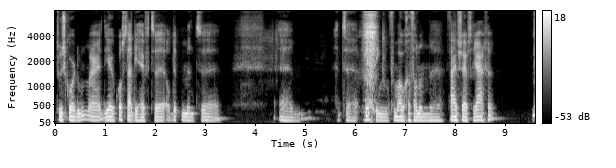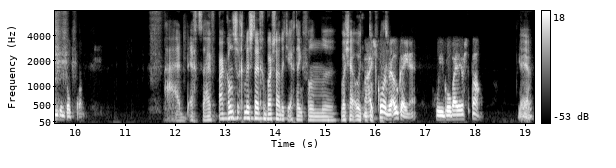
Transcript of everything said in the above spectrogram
to score doen, maar Diego Costa die heeft eh, op dit moment ehm, het richtingvermogen van een eh 75-jarige. Niet in topvorm. Ah, echt, hij heeft een paar kansen gemist tegen Barça dat je echt denkt van, was jij ooit een Maar hij scoorde er ook één, hè? Goeie goal bij de eerste paal. Ja, ja.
